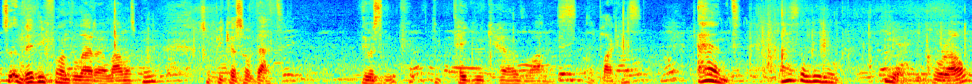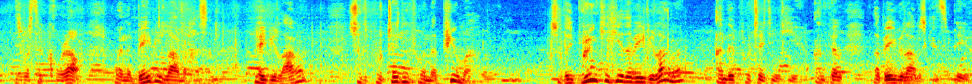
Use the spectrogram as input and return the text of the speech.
So then they found a lot of llamas bone. So because of that, they was taking care of llamas, alpacas. And this a little here, the corral, this was the corral. When the baby llama has a baby llama, so they're protecting from the puma. So they bring here the baby llama and they're protecting here until the baby llama gets bigger.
